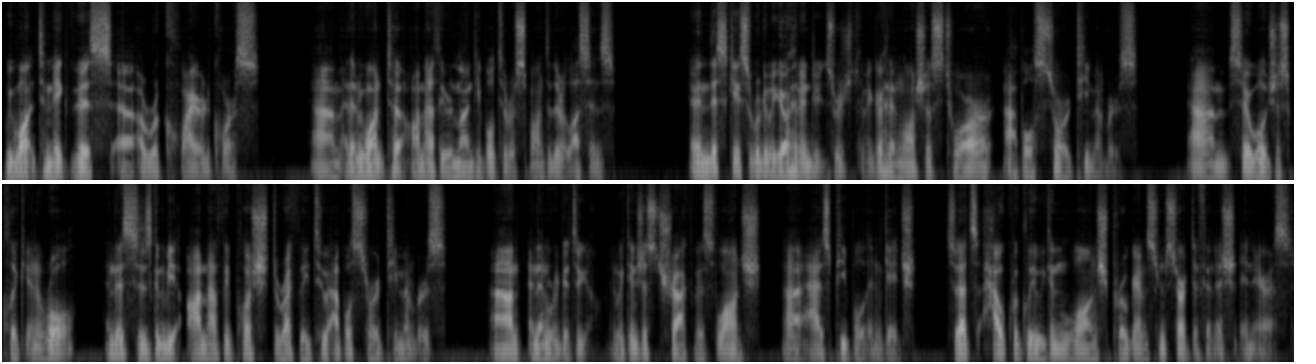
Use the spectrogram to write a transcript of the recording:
We want to make this a required course. Um, and then we want to automatically remind people to respond to their lessons. And in this case, what we're going to go ahead and do is we're just going to go ahead and launch this to our Apple Store team members. Um, so we'll just click enroll, and this is going to be automatically pushed directly to Apple Store team members. Um, and then we're good to go. And we can just track this launch uh, as people engage. So that's how quickly we can launch programs from start to finish in Arist.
